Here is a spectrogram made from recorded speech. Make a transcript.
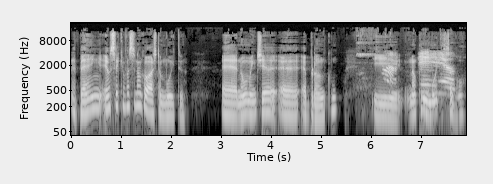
É bem, eu sei que você não gosta muito. É, normalmente é, é, é branco e não tem é. muito sabor.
